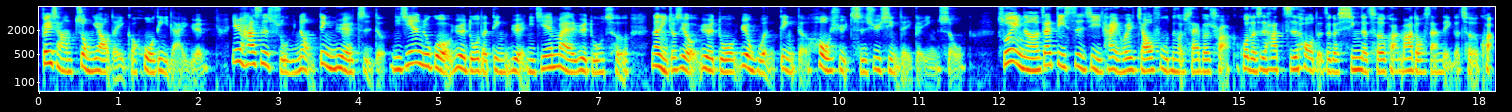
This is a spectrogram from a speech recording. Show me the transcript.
非常重要的一个获利来源，因为它是属于那种订阅制的。你今天如果越多的订阅，你今天卖的越多车，那你就是有越多越稳定的后续持续性的一个营收。所以呢，在第四季，它也会交付那个 Cybertruck，或者是它之后的这个新的车款 Model 3的一个车款，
